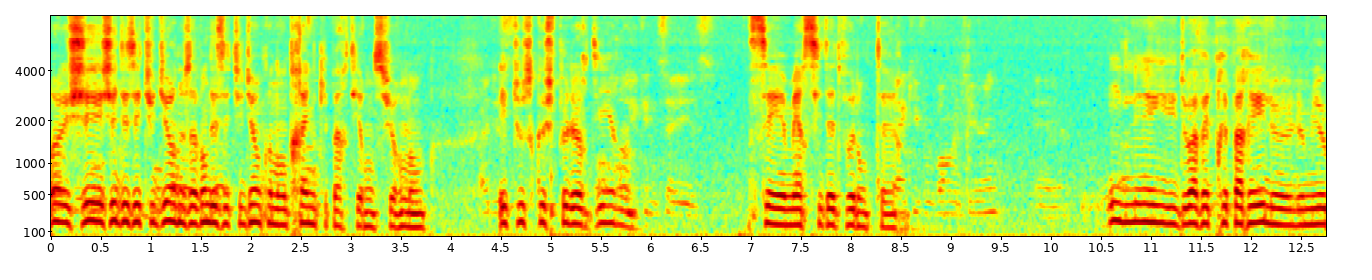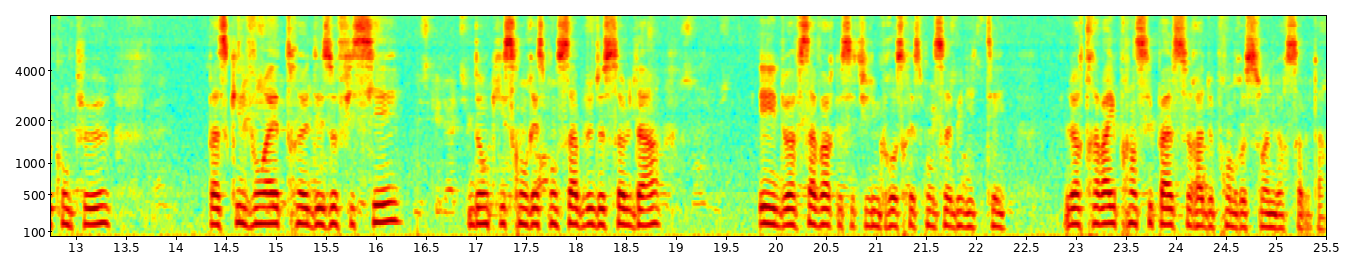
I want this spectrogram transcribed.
Ouais, J'ai j'ai des étudiants, nous avons des étudiants qu'on entraîne qui partiront sûrement. Et tout ce que je peux leur dire, c'est merci d'être volontaire. Ils, ils doivent être préparés le, le mieux qu'on peut, parce qu'ils vont être des officiers, donc ils seront responsables de soldats, et ils doivent savoir que c'est une grosse responsabilité. Leur travail principal sera de prendre soin de leurs soldats.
